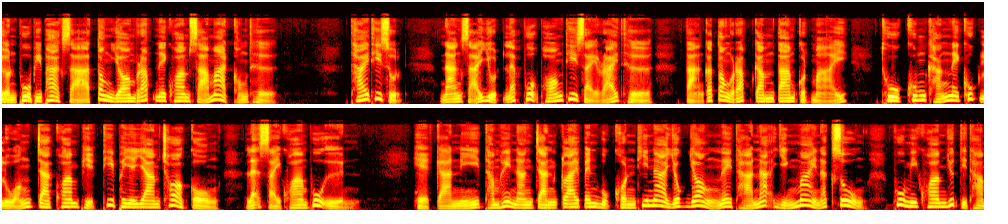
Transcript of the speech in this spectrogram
จนผู้พิพากษาต้องยอมรับในความสามารถของเธอ ท้ายที่สุด นางสายหยุดและพวกพ้องที่ใส่ร้ายเธอ ต่างก็ต้องรับกรรมตามกฎหมาย ถูกคุมขังในคุกหลวงจากความผิดที่พยายามช่อโกง และใส่ความผู้อื่น เหตุการณ์นี้ทำให้นางจันกลายเป็นบุคคลที่น่ายกย่องในฐานะหญิงไม้นักสู้ผู้มีความยุติธรรม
